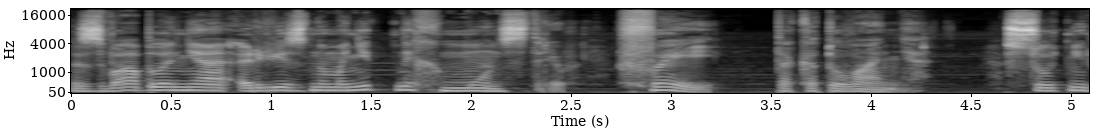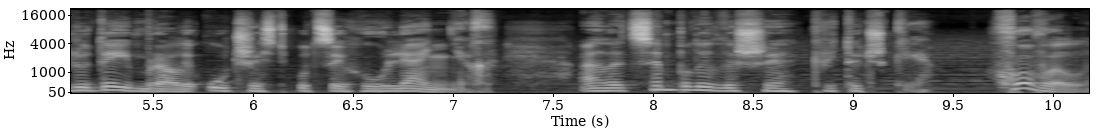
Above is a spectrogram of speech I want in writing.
зваблення різноманітних монстрів, фей та катування. Сотні людей брали участь у цих гуляннях, але це були лише квіточки. Ховел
